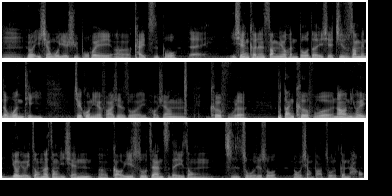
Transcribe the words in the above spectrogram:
嗯，因为以前我也许不会呃开直播，对，以前可能上面有很多的一些技术上面的问题，结果你会发现说，哎，好像 克服了，不但克服了，然后你会又有一种那种以前呃搞艺术这样子的一种执着，就说，那我想把它做得更好。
